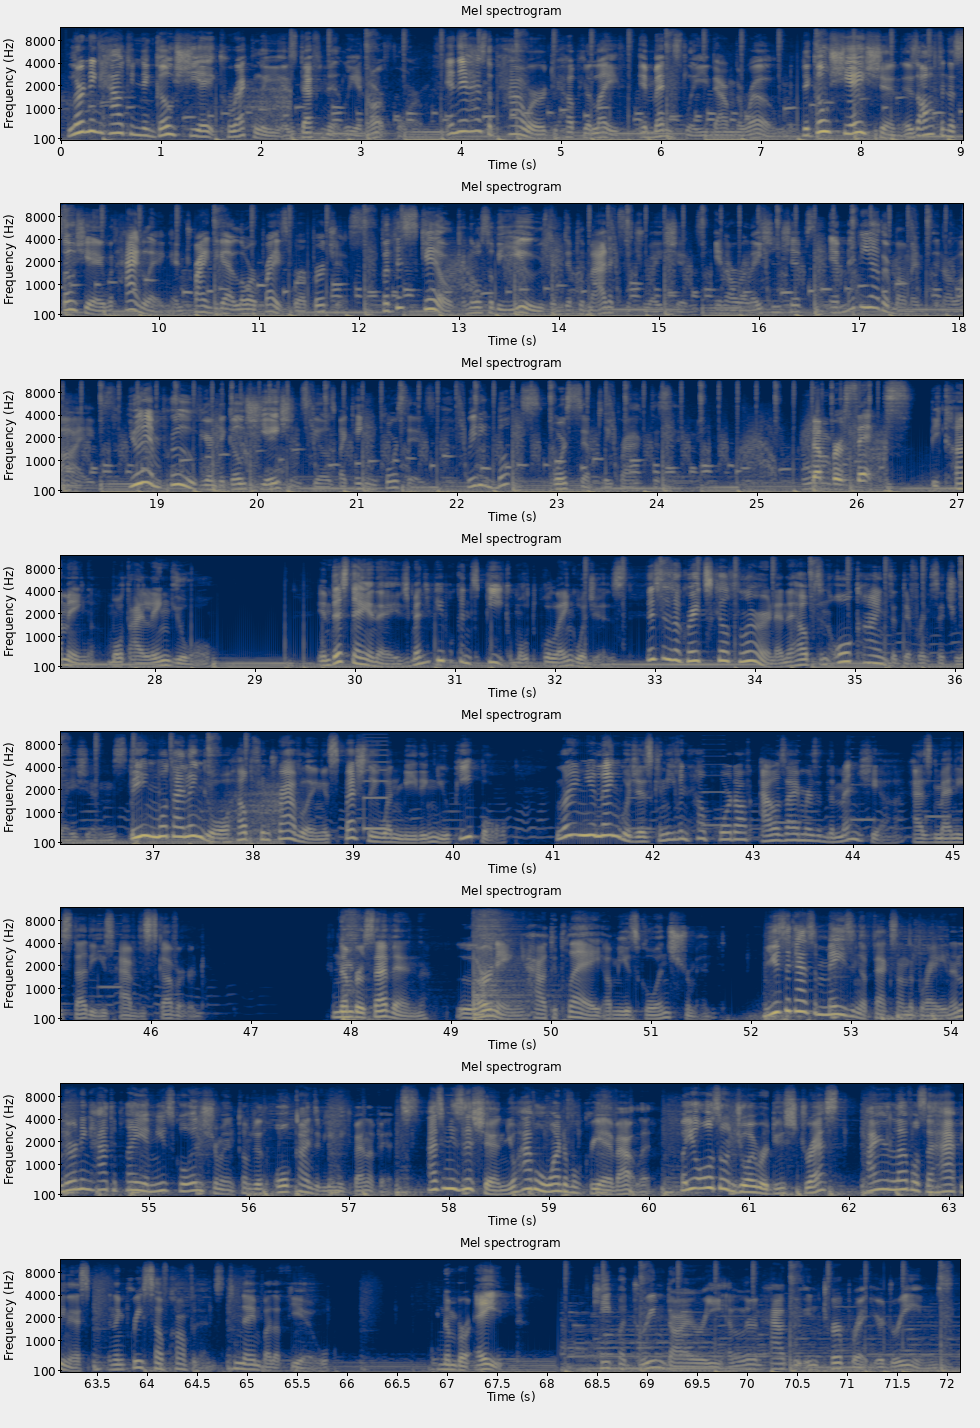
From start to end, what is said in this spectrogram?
Learning how to negotiate correctly is definitely an art form, and it has the power to help your life immensely down the road. Negotiation is often associated with haggling and trying to get a lower price for a purchase, but this skill can also be used in diplomatic situations, in our relationships, and many other moments in our lives. You can improve your negotiation skills by taking courses, reading books, or simply practicing. Number 6. Becoming multilingual. In this day and age, many people can speak multiple languages. This is a great skill to learn and it helps in all kinds of different situations. Being multilingual helps when traveling, especially when meeting new people. Learning new languages can even help ward off Alzheimer's and dementia, as many studies have discovered. Number 7. Learning how to play a musical instrument. Music has amazing effects on the brain, and learning how to play a musical instrument comes with all kinds of unique benefits. As a musician, you'll have a wonderful creative outlet, but you'll also enjoy reduced stress, higher levels of happiness, and increased self-confidence, to name but a few. Number 8. Keep a dream diary and learn how to interpret your dreams.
